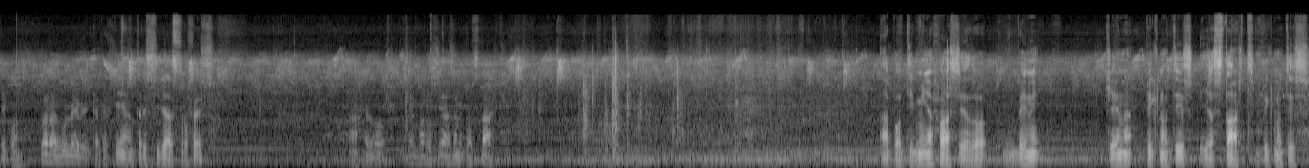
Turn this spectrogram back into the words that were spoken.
λοιπόν τώρα δουλεύει κατευθείαν 3.000 στροφές. Α, εδώ δεν παρουσιάζαμε το start. Από τη μία φάση εδώ μπαίνει και ένα πυκνοτής για start πυκνοτής.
